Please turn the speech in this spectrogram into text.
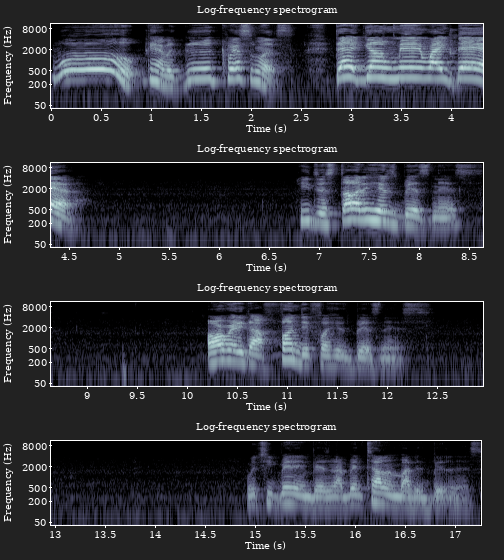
Woo! We can have a good Christmas. That young man right there. He just started his business. Already got funded for his business. Which he been in business. I've been telling him about his business.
